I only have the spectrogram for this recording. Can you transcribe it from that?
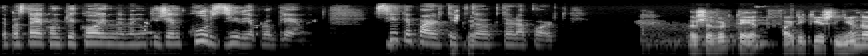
dhe pastaj e komplikojmë edhe nuk i gjejmë kurrë zgjidhje problemit. Si e ke parë ti këtë këtë raport? Është e vërtetë, faktikisht një nga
